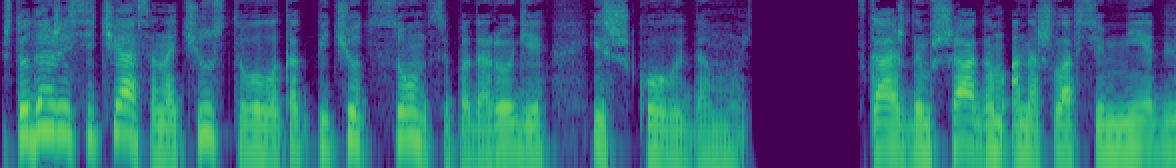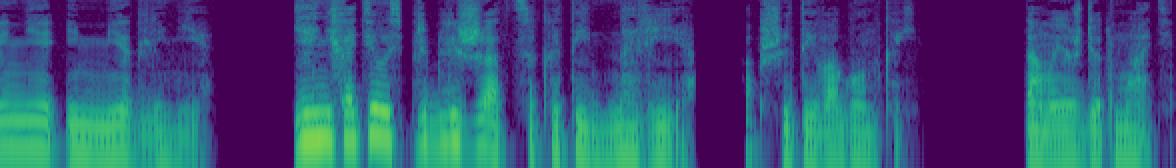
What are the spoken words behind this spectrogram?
что даже сейчас она чувствовала, как печет солнце по дороге из школы домой. С каждым шагом она шла все медленнее и медленнее. Ей не хотелось приближаться к этой норе, обшитой вагонкой. Там ее ждет мать.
